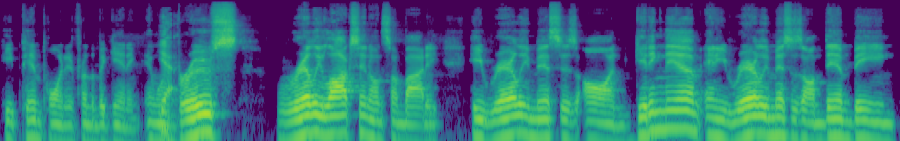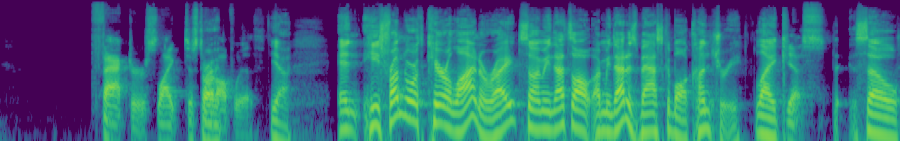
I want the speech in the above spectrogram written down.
he pinpointed from the beginning, and when Yeah. Bruce really locks in on somebody, he rarely misses on getting them, and he rarely misses on them being factors like to start Right. off with. Yeah. And he's from North Carolina, right? So I mean, that's all. I mean, that is basketball country. Like, Yes, so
